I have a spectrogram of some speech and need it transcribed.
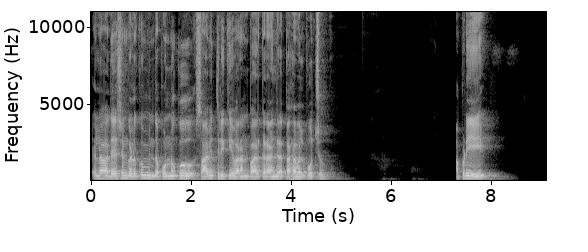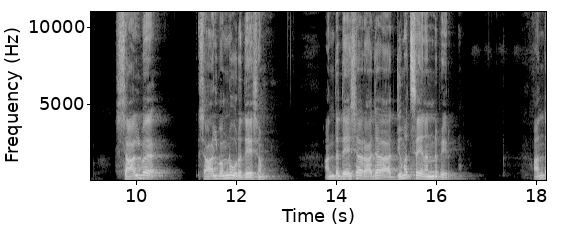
எல்லா தேசங்களுக்கும் இந்த பொண்ணுக்கு சாவித்திரிக்கு வரன் பார்க்குறாங்கிற தகவல் போச்சு. அப்படி சால்வ சால்வம்னு ஒரு தேசம் அந்த தேச ராஜா தியுமத்சேனன்னு பேர். அந்த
